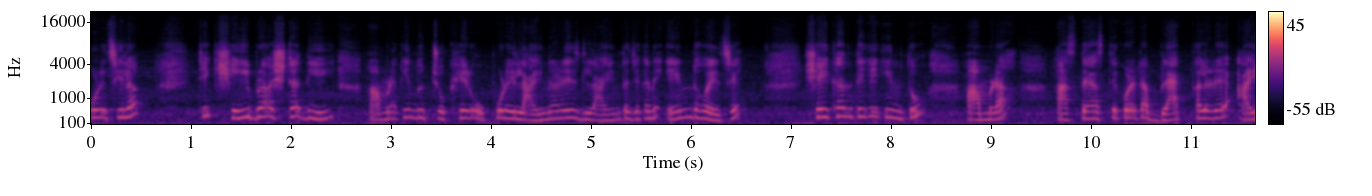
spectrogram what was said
করেছিলাম, ঠিক সেই ব্রাশটা দিয়েই আমরা কিন্তু চোখের ওপরে লাইনারের লাইনটা যেখানে এন্ড হয়েছে, সেইখান থেকে কিন্তু আমরা আস্তে আস্তে করে একটা ব্ল্যাক কালারের আই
